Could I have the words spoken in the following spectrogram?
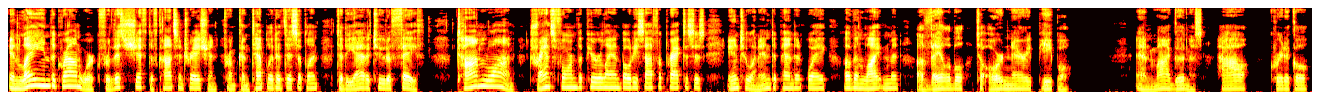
in laying the groundwork for this shift of concentration from contemplative discipline to the attitude of faith, Tan Luan transformed the Pure Land Bodhisattva practices into an independent way of enlightenment available to ordinary people. And my goodness, how critical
